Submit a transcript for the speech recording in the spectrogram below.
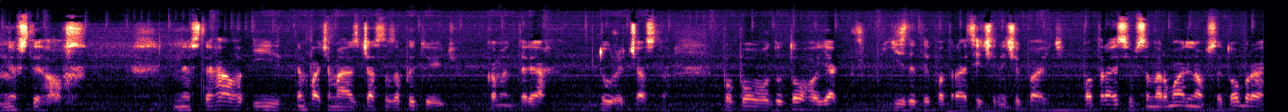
не встигав. Не встигав і тим паче мене часто запитують в коментарях, дуже часто, по поводу того, як їздити по трасі чи не чіпають. По трасі все нормально, все добре.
